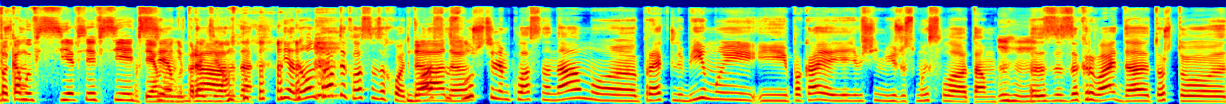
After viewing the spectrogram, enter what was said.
Пока что- мы все-все-все темы Всем, не пройдем. да, да. Не, ну он правда классно заходит. Да, классно да. слушателям, классно нам, э, проект любимый, и пока я, я вообще не вижу смысла там э, за- закрывать, да, то, что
